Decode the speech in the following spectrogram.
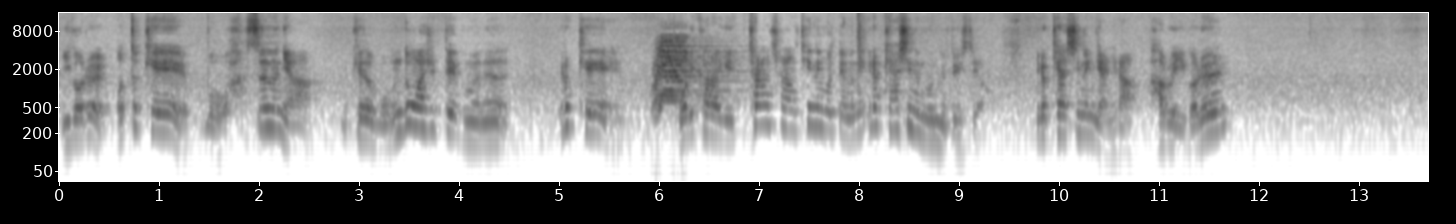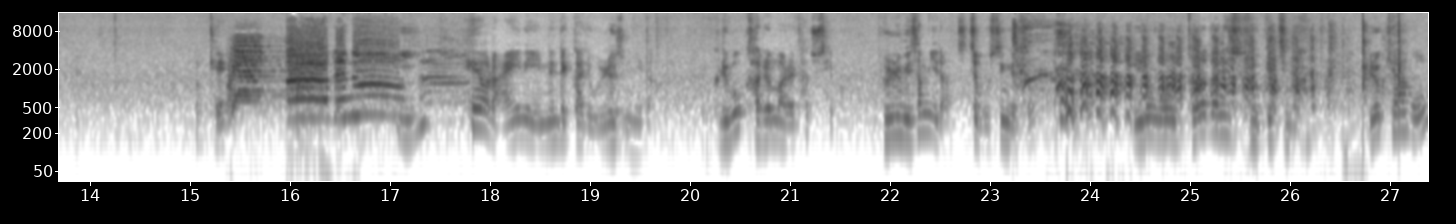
이거를 어떻게 뭐 쓰느냐 이렇게 해서 뭐 운동하실 때 보면은 이렇게 머리카락이 차랑차랑 튀는 것 때문에 이렇게 하시는 분들도 있어요. 이렇게 하시는 게 아니라 바로 이거를 이렇게 이 헤어 라인에 있는 데까지 올려줍니다. 그리고 가르마를 타주세요. 볼륨이 삽니다. 진짜 못생겼어. 이러고 돌아다닐 수는 없겠지만 이렇게 하고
